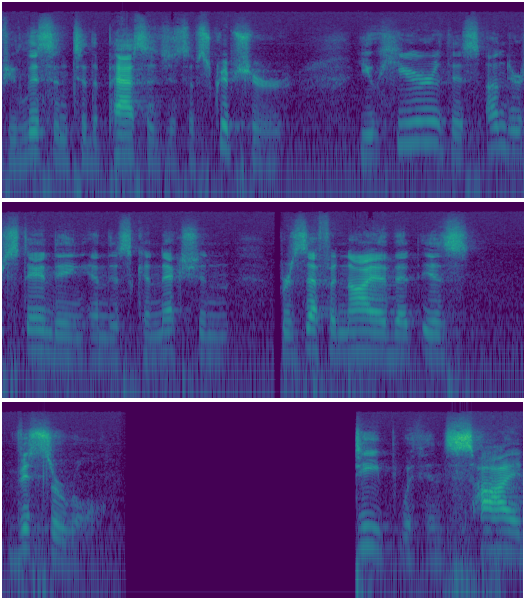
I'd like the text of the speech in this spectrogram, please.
if you listen to the passages of Scripture, you hear this understanding and this connection for Zephaniah that is visceral, deep within inside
